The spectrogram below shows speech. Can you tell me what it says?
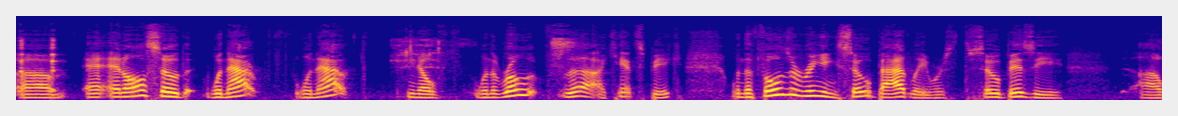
um, and, and also when that when that you know when the ro- I can't speak when the phones are ringing so badly, we're so busy. Uh,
